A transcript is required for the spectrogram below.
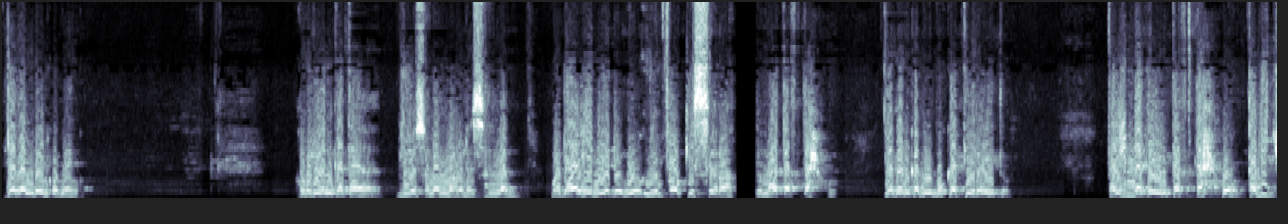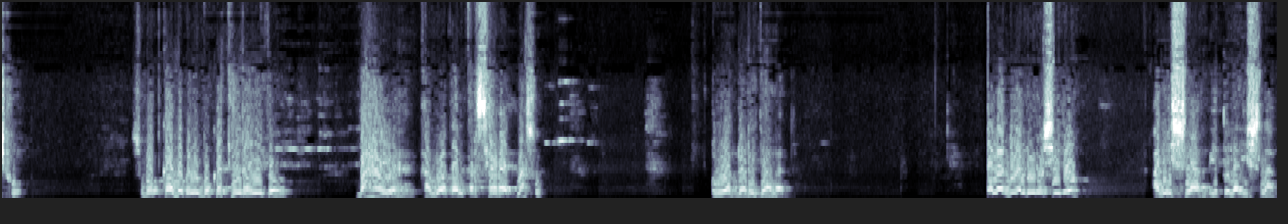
Jangan bengkok-bengkok. Kemudian kata beliau sallallahu alaihi wasallam, "Wada'in yad'u min fawqis sirat, la taftahu." Jangan kamu buka tirai itu. Fa innaka in taftahu talijhu. Sebab kamu kalau buka tirai itu bahaya, kamu akan terseret masuk keluar dari jalan. Jalan yang lurus itu al-Islam, itulah Islam.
